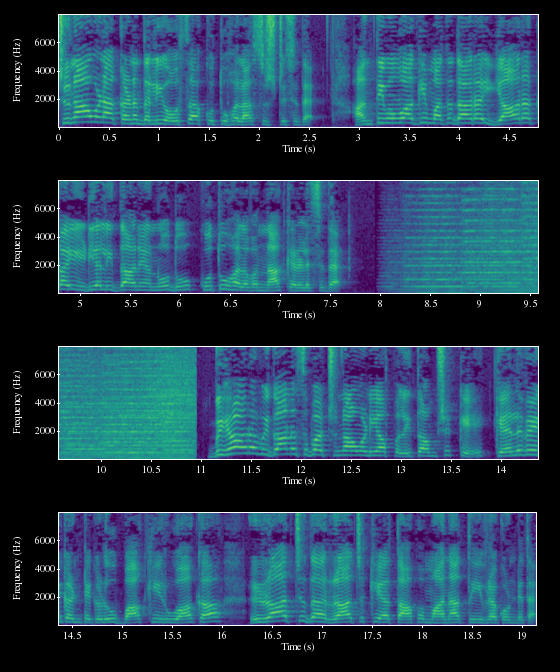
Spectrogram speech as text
ಚುನಾವಣಾ ಕಣದಲ್ಲಿ ಹೊಸ ಕುತೂಹಲ ಸೃಷ್ಟಿಸಿದೆ. ಅಂತಿಮವಾಗಿ ಮತದಾರ ಯಾರ ಕೈ ಹಿಡಿಯಲಿದ್ದಾನೆ ಅನ್ನೋದು ಕುತೂಹಲವನ್ನ ಕೆರಳಿಸಿದೆ. ಬಿಹಾರ ವಿಧಾನಸಭಾ ಚುನಾವಣೆಯ ಫಲಿತಾಂಶಕ್ಕೆ ಕೆಲವೇ ಗಂಟೆಗಳು ಬಾಕಿ ಇರುವಾಗ ರಾಜ್ಯದ ರಾಜಕೀಯ ತಾಪಮಾನ ತೀವ್ರಗೊಂಡಿದೆ.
